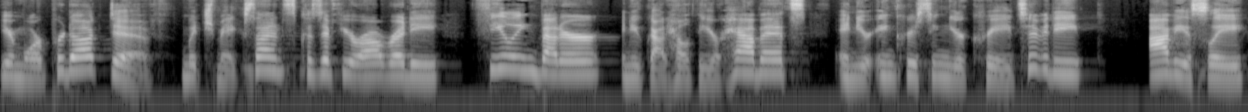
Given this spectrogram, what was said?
You're more productive, which makes sense because if you're already feeling better and you've got healthier habits and you're increasing your creativity, obviously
